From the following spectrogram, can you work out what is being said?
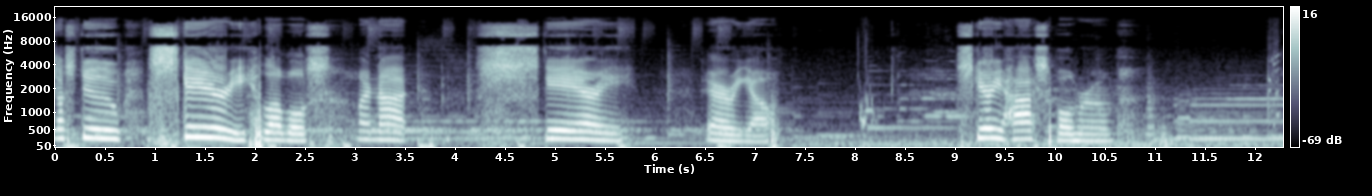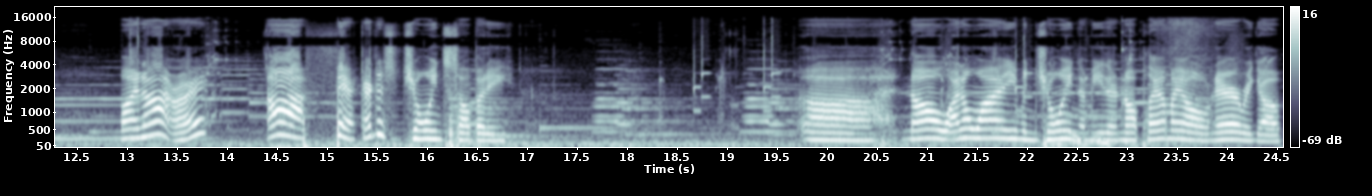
let's do scary levels. Why not? Scary. There we go. Scary hospital room. Why not, right? Ah, fick, I just joined somebody. Uh, no, I don't want to even join them either. No, play on my own. There we go.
